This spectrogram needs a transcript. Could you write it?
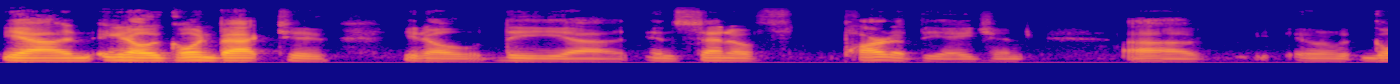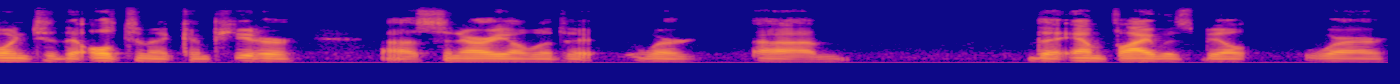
Yeah, and you know, going back to you know the uh, incentive part of the agent, uh, going to the ultimate computer uh, scenario with it, where um, the M5 was built, where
